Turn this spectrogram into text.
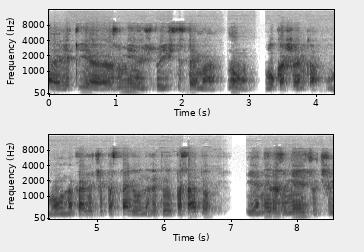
якія разумеюць што іх сістэма ну лукашенко умоўна кажучы паставіў на гэтую пасаду і яны разумеюць у чы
